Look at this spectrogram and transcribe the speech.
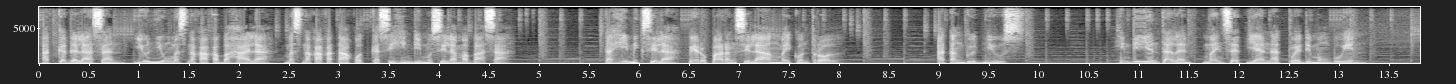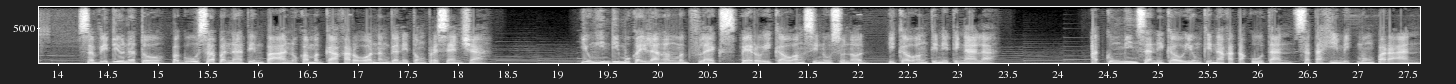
At kadalasan, yun yung mas nakakabahala, mas nakakatakot kasi hindi mo sila mabasa. Tahimik sila pero parang sila ang may control. At ang good news? Hindi yan talent, mindset yan at pwede mong buuin. Sa video na to, pag-uusapan natin paano ka magkakaroon ng ganitong presensya. Yung hindi mo kailangang mag-flex pero ikaw ang sinusunod, ikaw ang tinitingala. At kung minsan ikaw yung kinakatakutan sa tahimik mong paraan.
